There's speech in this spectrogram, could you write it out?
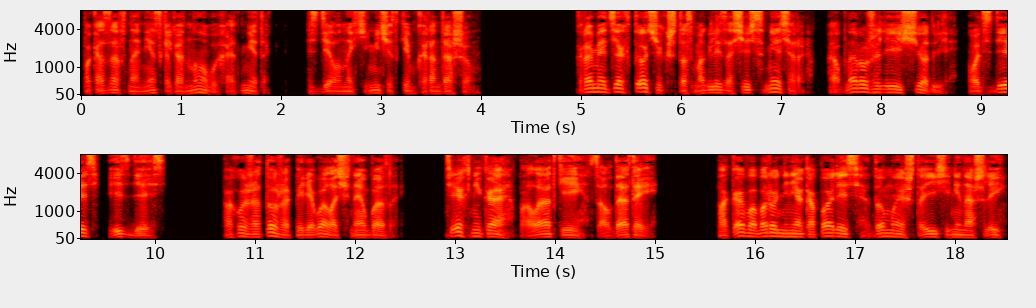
показав на несколько новых отметок, сделанных химическим карандашом. Кроме тех точек, что смогли засечь с метера, обнаружили еще две, вот здесь и здесь. Похоже, тоже перевалочная база. Техника, палатки, солдаты. Пока в обороне не окопались, думая, что их и не нашли.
